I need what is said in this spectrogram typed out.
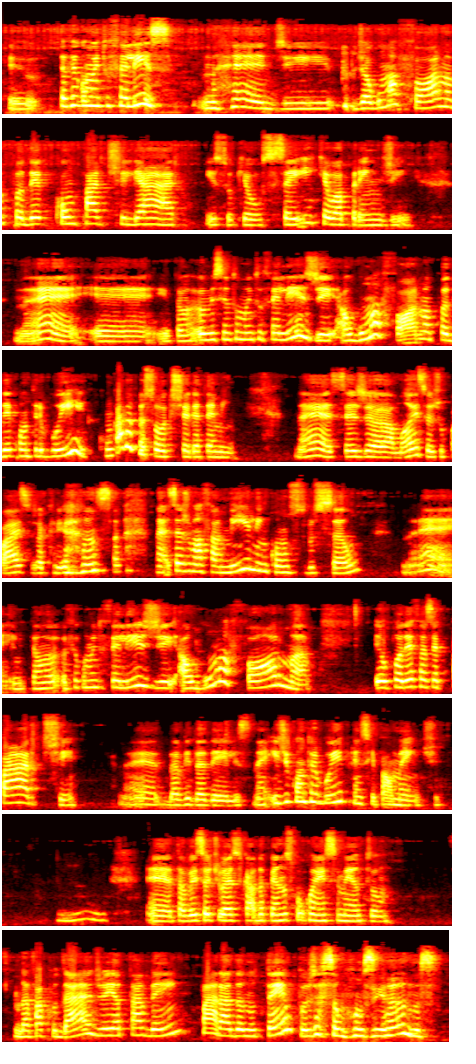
Eu, eu fico muito feliz né, de, de alguma forma, poder compartilhar isso que eu sei que eu aprendi. Né? É, então, eu me sinto muito feliz de alguma forma poder contribuir com cada pessoa que chega até mim né? Seja a mãe, seja o pai, seja a criança, né? seja uma família em construção, né? Então eu fico muito feliz de alguma forma eu poder fazer parte né, da vida deles, né? E de contribuir principalmente. É, talvez se eu tivesse ficado apenas com o conhecimento da faculdade, eu ia estar bem parada no tempo, já são 11 anos,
